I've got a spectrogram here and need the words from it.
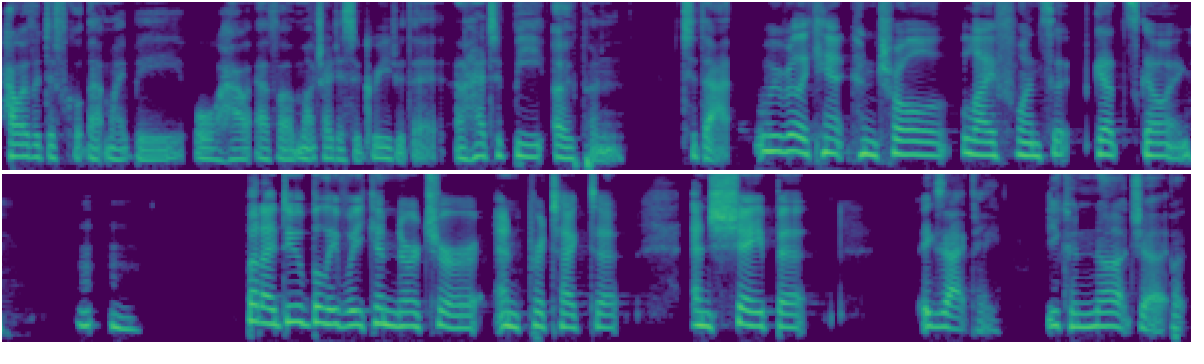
however difficult that might be or however much I disagreed with it. And I had to be open to that. We really can't control life once it gets going. Mm-mm. But I do believe we can nurture and protect it and shape it. Exactly. You can nurture, but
